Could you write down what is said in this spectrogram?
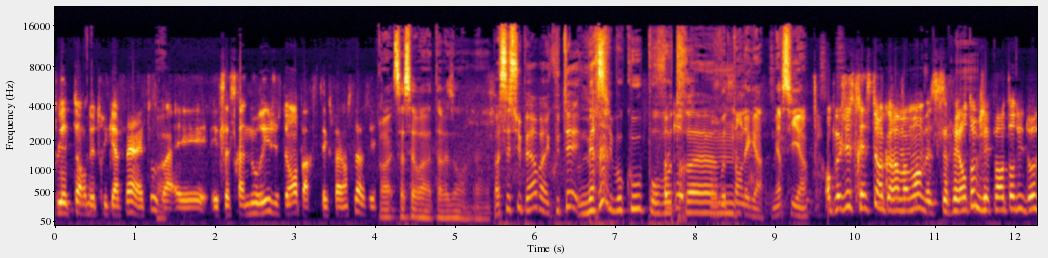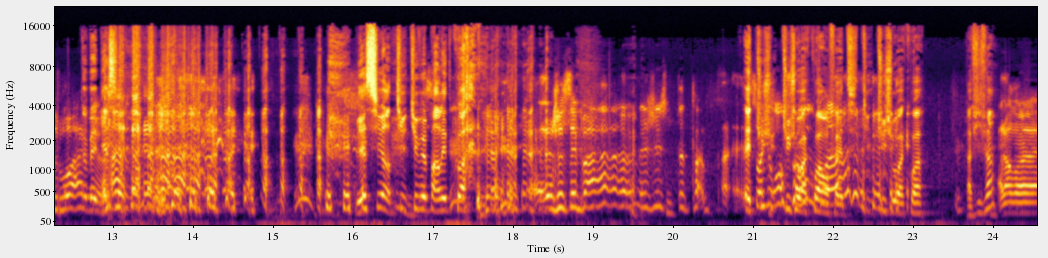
pléthore de trucs à faire et tout, Ouais. quoi. Et, et ça sera nourri justement par cette expérience-là aussi. Ouais, ça c'est vrai, t'as raison. Euh, Bah, c'est super. Bah, écoutez, merci beaucoup pour votre. euh, Pour votre temps, les gars. Merci. Hein. On peut juste rester encore un moment parce que ça fait longtemps que j'ai pas entendu d'autres voix. Ah, mais bien sûr. Bien sûr, tu, tu veux parler de quoi Euh, je sais pas, mais juste pas. Et tu, tu joues à quoi en fait tu, tu joues à quoi À FIFA Alors, euh,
